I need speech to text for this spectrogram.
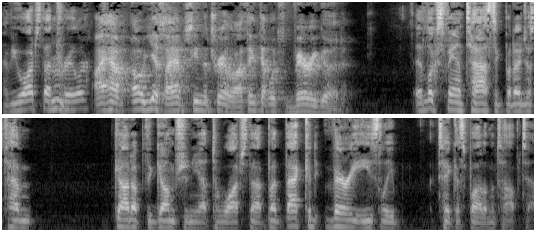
Have you watched that trailer? I have. Oh yes, I have seen the trailer. I think that looks very good. It looks fantastic, but I just haven't got up the gumption yet to watch that. But that could very easily take a spot on the top 10.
